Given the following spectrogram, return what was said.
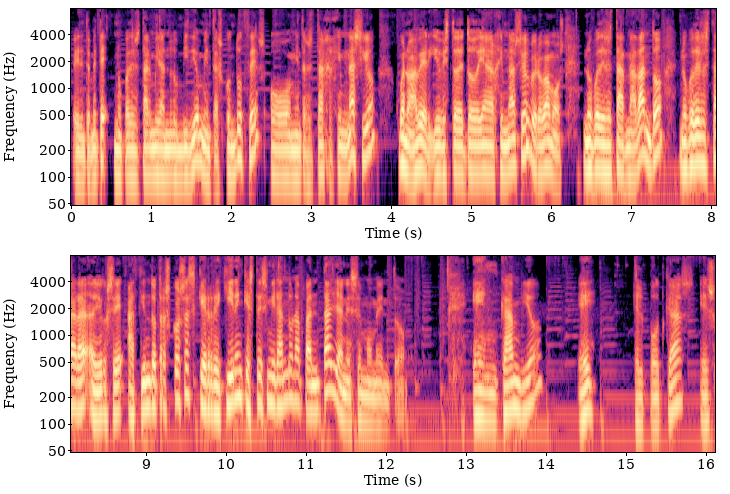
Evidentemente, no puedes estar mirando un vídeo mientras conduces o mientras estás en el gimnasio. Bueno, a ver, yo he visto de todo ya en el gimnasio, pero vamos, no puedes estar nadando, no puedes estar, eh, yo qué sé, haciendo otras cosas que requieren que estés mirando una pantalla en ese momento. En cambio, eh, el podcast es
